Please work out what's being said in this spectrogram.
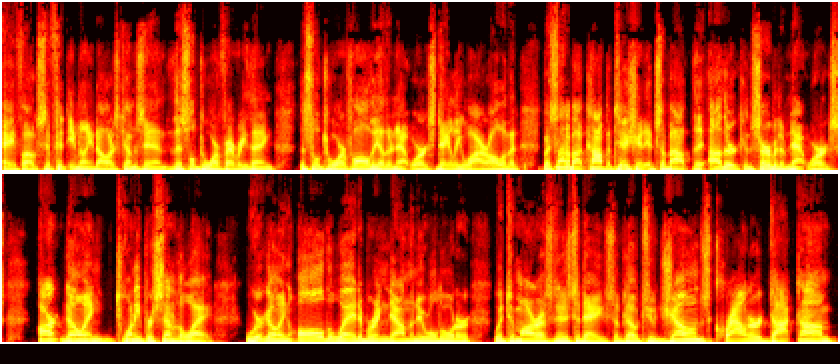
Hey, folks, if $50 million comes in, this will dwarf everything. This will dwarf all the other networks, Daily Wire, all of it. But it's not about competition. It's about the other conservative networks aren't going 20% of the way. We're going all the way to bring down the New World Order with tomorrow's news today. So go to jonescrowder.com,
